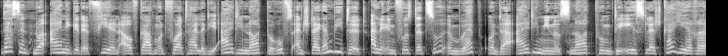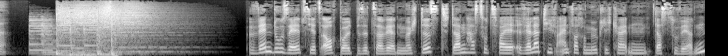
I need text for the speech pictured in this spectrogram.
Das sind nur einige der vielen Aufgaben und Vorteile, die Aldi Nord Berufseinsteigern bietet. Alle Infos dazu im Web unter aldi-nord.de slash karriere. Wenn du selbst jetzt auch Goldbesitzer werden möchtest, dann hast du zwei relativ einfache Möglichkeiten, das zu werden.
